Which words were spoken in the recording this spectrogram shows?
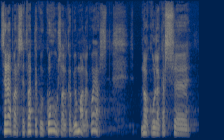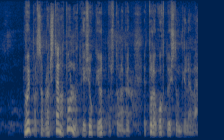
sellepärast, et vaata, kui kohus algab Jumala kojast, no kuule, kas no võib-olla sa poleks täna tulnudki, sihuke jutlus tuleb, et, et tule kohtuistungile või.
